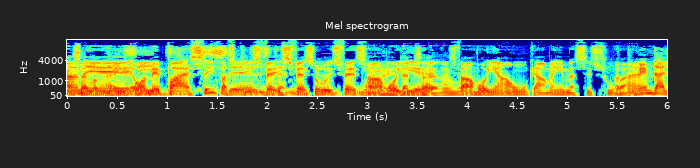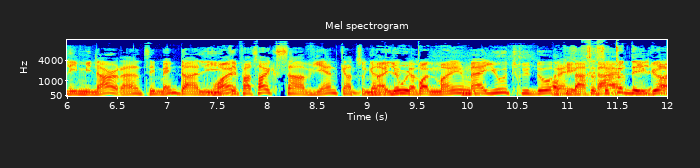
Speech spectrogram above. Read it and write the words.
quand ça va mais, bien. ouais, mais pas assez parce qu'il se fait, il se fait, se fait, se fait Ouais, envoyer, misère, là, se fait ouais. envoyer en haut quand même assez souvent. Ah, puis même dans les mineurs, hein, tu sais, même dans les Ouais. défenseurs qui s'en viennent, quand tu regardes. des Maillot gars est comme pas de même. Maillot, Trudeau, Ok, Reinbacher, ça, c'est tous des gars.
